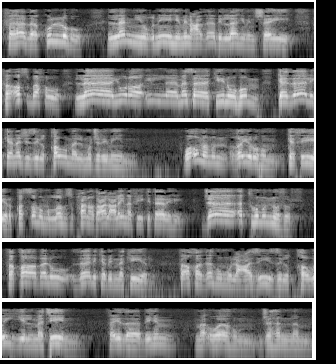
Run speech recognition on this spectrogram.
فهذا كله لن يغنيه من عذاب الله من شيء. فأصبحوا لا يرى إلا مساكنهم. كذلك نجزي القوم المجرمين. وأمم غيرهم كثير قصهم الله سبحانه وتعالى علينا في كتابه. جاءتهم النذر فقابلوا ذلك بالنكير. فأخذهم العزيز القوي المتين. فإذا بهم مأواهم جهنم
